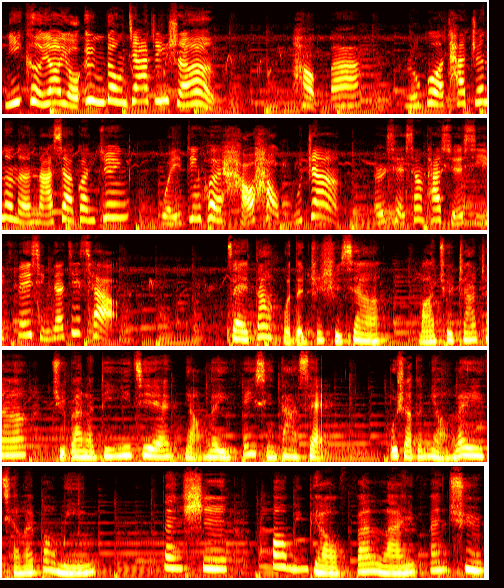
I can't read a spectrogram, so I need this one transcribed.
你可要有运动家精神。好吧，如果他真的能拿下冠军，我一定会好好鼓掌，而且向他学习飞行的技巧。在大伙的支持下。麻雀渣渣举办了第一届鸟类飞行大赛，不少的鸟类前来报名，但是报名表翻来翻去，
